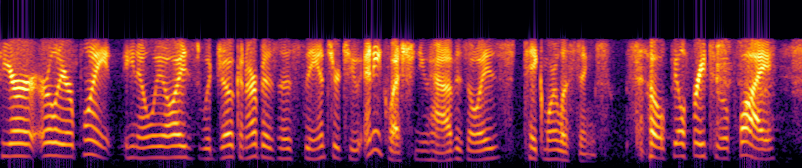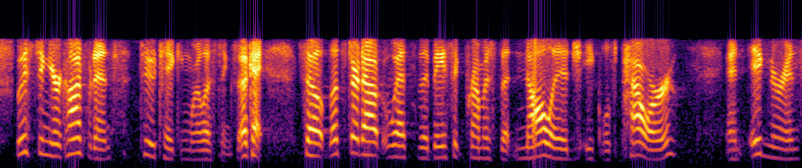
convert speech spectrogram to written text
to your earlier point, you know, we always would joke in our business the answer to any question you have is always take more listings. So, feel free to apply boosting your confidence to taking more listings. Okay. So, let's start out with the basic premise that knowledge equals power and ignorance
